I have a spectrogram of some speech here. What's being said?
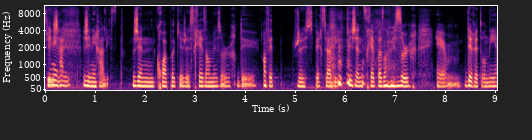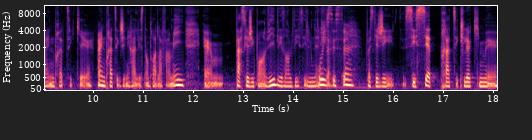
généraliste. généraliste. Je ne crois pas que je serais en mesure de... En fait, je suis persuadée que je ne serais pas en mesure euh, de retourner à une pratique euh, à une pratique généraliste en droit de la famille euh, parce que j'ai pas envie de les enlever ces lunettes oui c'est ça. Parce que j'ai c'est cette pratique là qui me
